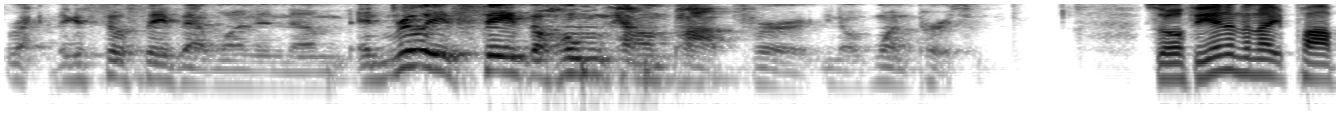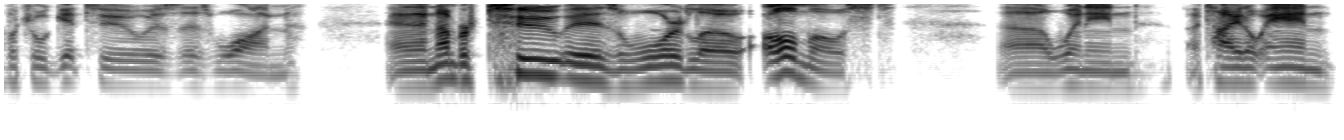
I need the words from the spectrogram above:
Right. They can still save that one and um and really save the hometown pop for you know one person. So at the end of the night pop, which we'll get to, is is one, and then number two is Wardlow almost uh, winning a title and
